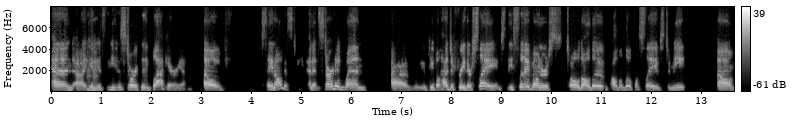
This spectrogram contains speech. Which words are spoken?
And uh, mm-hmm. it's the historically black area of St. Augustine. And it started when uh, people had to free their slaves. These slave owners told all the all the local slaves to meet um,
